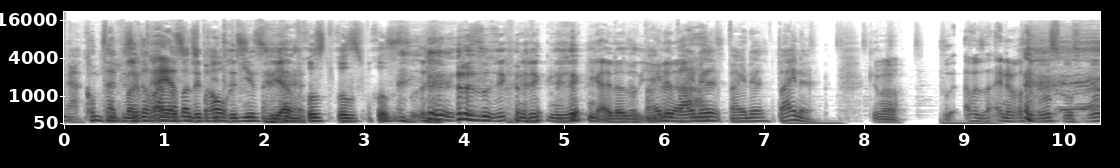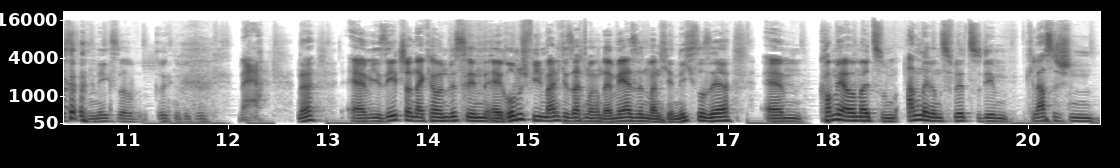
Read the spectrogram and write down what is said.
ja, kommt halt ein bisschen darauf an, ob man braucht. trainierst du? Ja, Brust, Brust, Brust. Oder so Rücken, Rücken, Rücken, Alter. So Beine, Beine. Beine, Beine. Genau. Aber so eine Woche Brust, Brust, Brust und nächste Woche Rücken, Rücken. Naja, ne? Ähm, ihr seht schon, da kann man ein bisschen äh, rumspielen. Manche Sachen machen da mehr Sinn, manche nicht so sehr. Ähm, kommen wir aber mal zum anderen Split, zu dem klassischen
